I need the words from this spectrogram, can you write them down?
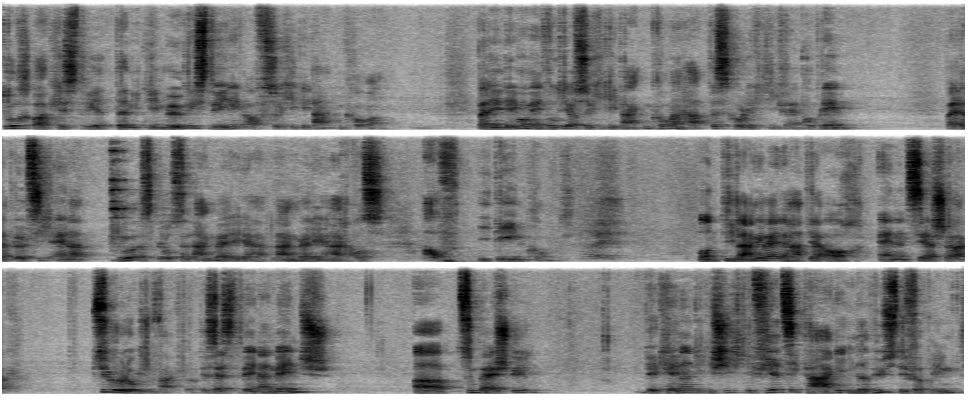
durchorchestriert, damit die möglichst wenig auf solche Gedanken kommen. Weil in dem Moment, wo die auf solche Gedanken kommen, hat das Kollektiv ein Problem. Weil dann plötzlich einer nur als bloßer Langweiliger, Langweiliger heraus auf Ideen kommt. Und die Langeweile hat ja auch einen sehr stark psychologischen Faktor. Das heißt, wenn ein Mensch äh, zum Beispiel, wir kennen die Geschichte, 40 Tage in der Wüste verbringt,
